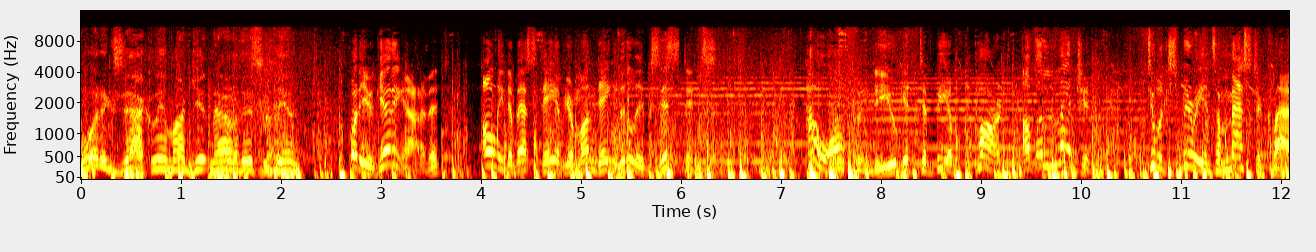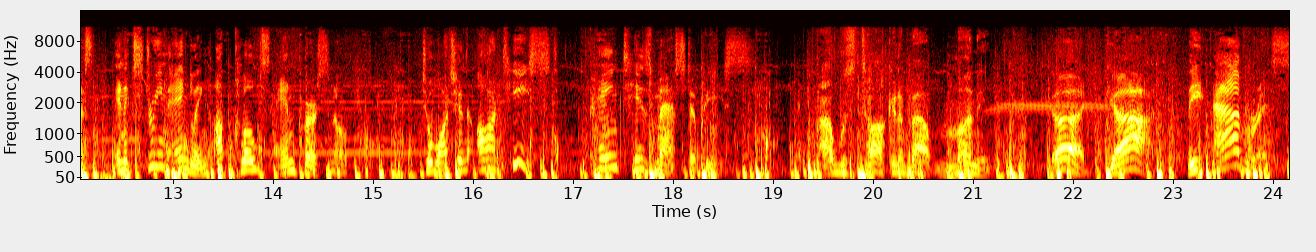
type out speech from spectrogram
what exactly am I getting out of this again? What are you getting out of it? Only the best day of your mundane little existence. How often do you get to be a part of a legend? To experience a masterclass in extreme angling up close and personal. To watch an artiste paint his masterpiece. I was talking about money. Good God, the avarice.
